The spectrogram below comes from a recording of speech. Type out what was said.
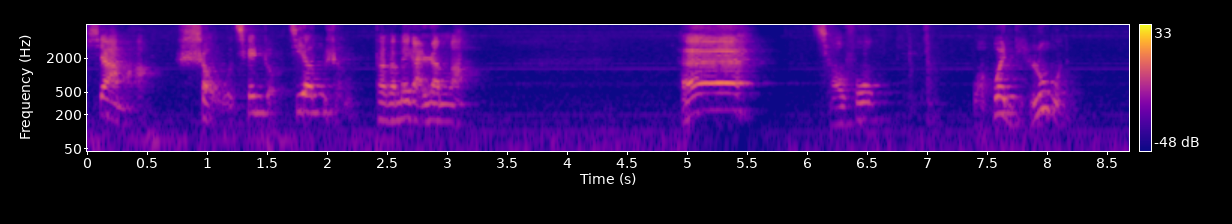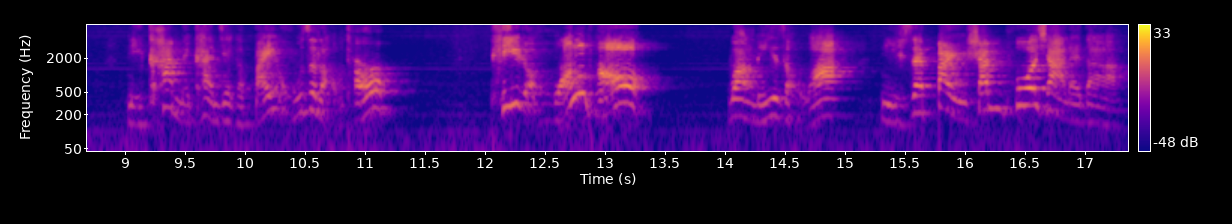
下马，手牵着缰绳，他可没敢扔啊。哎，樵夫，我问你路呢，你看没看见个白胡子老头披着黄袍往里走啊？你是在半山坡下来的，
